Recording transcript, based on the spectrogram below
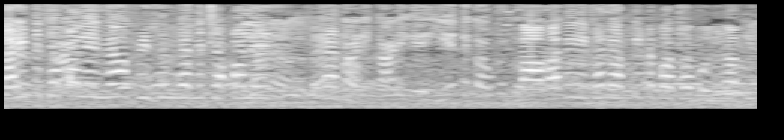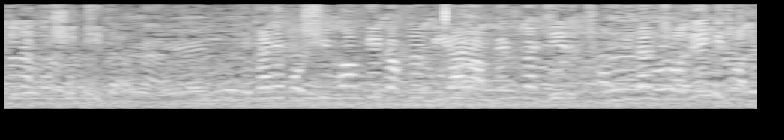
গাড়িতে চাপালেন না প্রিজন ভ্যানে চাপালেন না, আমাদের এখানে আপনি একটা কথা বলুন, আপনি তো এত শিক্ষিত। এখানে পশ্চিমবঙ্গে ডক্টর বি আর আম্বেদকরজির সংবিধান চলে কি চলে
